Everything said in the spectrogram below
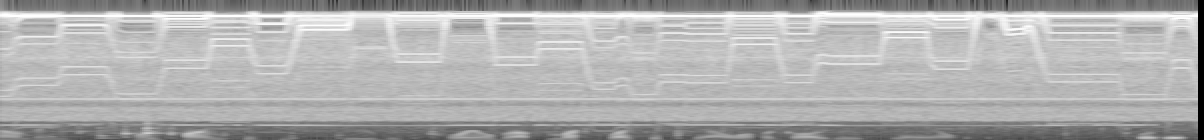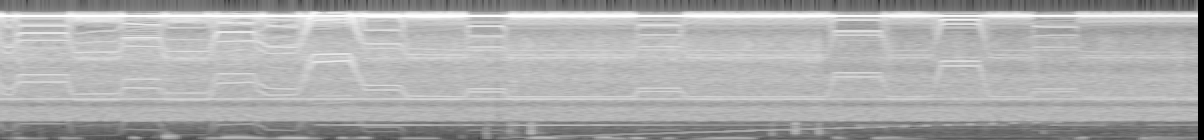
surrounding, one finds that each tube is coiled up much like the shell of a garden snail. For this reason, the customary name for the tube during hundreds of years has been the snail.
